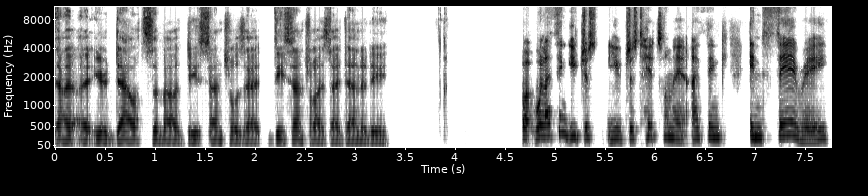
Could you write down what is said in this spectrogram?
uh, your doubts about decentralized decentralized identity but well, I think you just you just hit on it. I think in theory,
